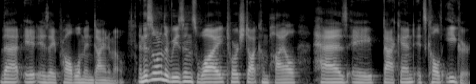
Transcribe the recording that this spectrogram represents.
that it is a problem in Dynamo. And this is one of the reasons why torch.compile has a backend. It's called Eager.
